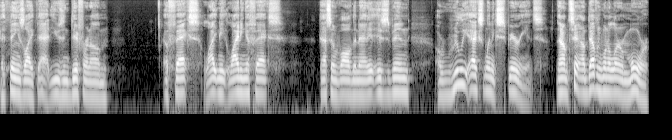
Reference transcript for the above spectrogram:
and things like that, using different um, effects, lighting lighting effects that's involved in that. It, has been a really excellent experience, and I'm I definitely want to learn more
